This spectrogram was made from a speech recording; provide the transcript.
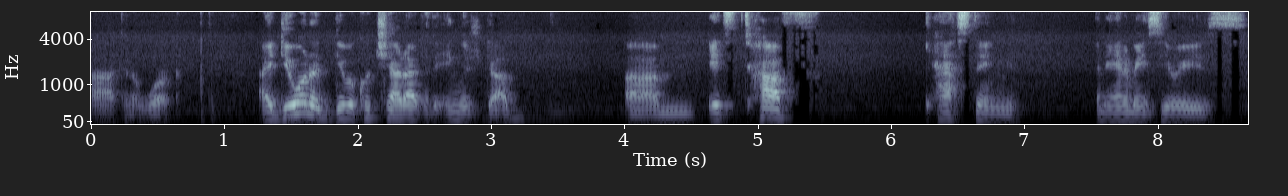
uh, kind of work. I do want to give a quick shout out to the English dub. Um, it's tough casting an anime series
